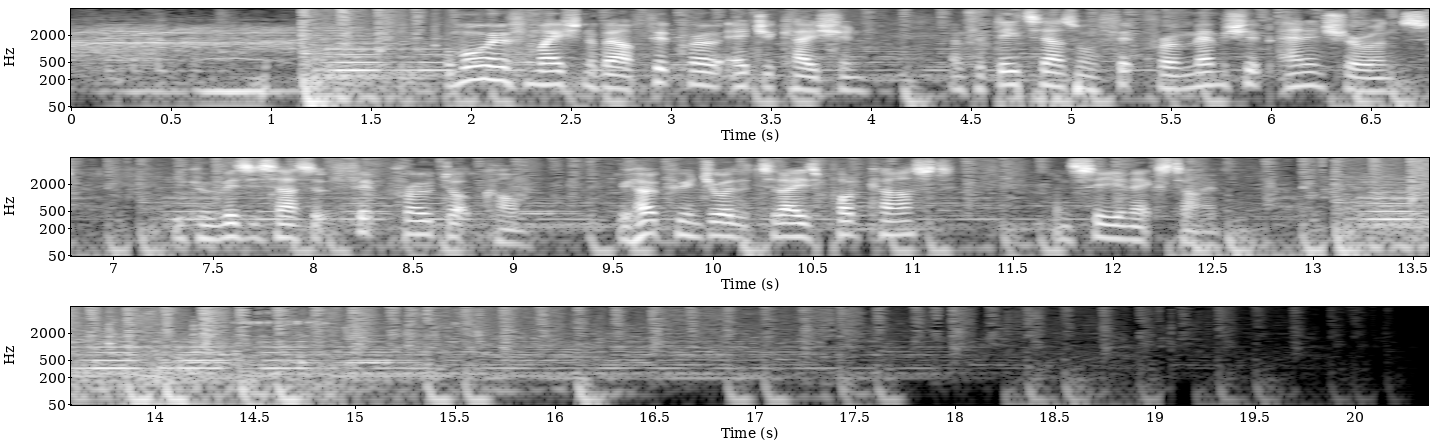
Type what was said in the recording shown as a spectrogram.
For more information about FitPro education and for details on FitPro membership and insurance, you can visit us at fitpro.com. We hope you enjoyed today's podcast and see you next time.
